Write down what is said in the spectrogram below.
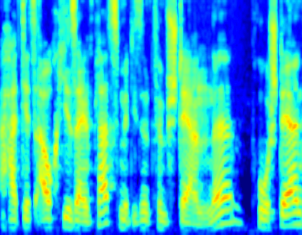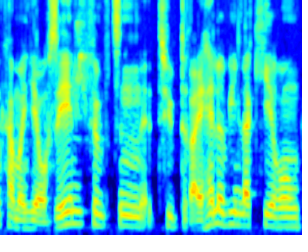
hat jetzt auch hier seinen Platz mit diesen fünf Sternen. Ne? Pro Stern kann man hier auch sehen, 15 Typ 3 Halloween-Lackierung,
